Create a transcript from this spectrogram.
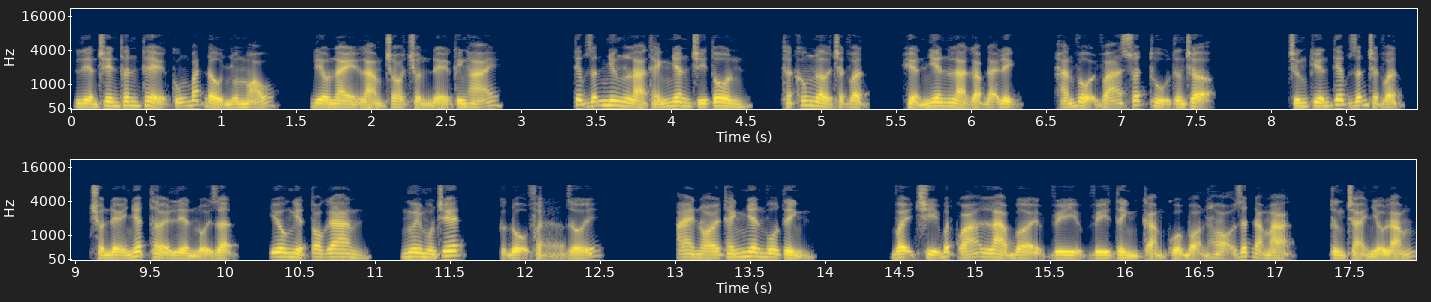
liền trên thân thể cũng bắt đầu nhuốm máu, điều này làm cho chuẩn đề kinh hãi. Tiếp dẫn nhưng là thánh nhân trí tôn, thật không ngờ chật vật, hiển nhiên là gặp đại địch, hắn vội vã xuất thủ tương trợ. Chứng kiến tiếp dẫn chật vật, chuẩn đề nhất thời liền nổi giận, yêu nghiệt to gan, ngươi muốn chết, cực độ phật giới. Ai nói thánh nhân vô tình? Vậy chỉ bất quá là bởi vì vì tình cảm của bọn họ rất đạm mạc, từng trải nhiều lắm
